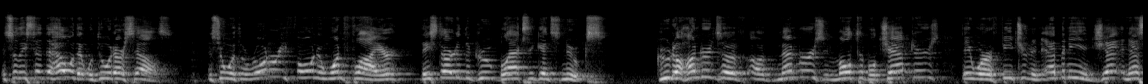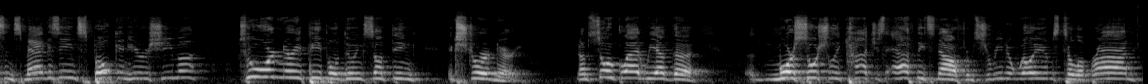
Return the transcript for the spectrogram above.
And so they said, the hell with it, we'll do it ourselves. And so with a rotary phone and one flyer, they started the group Blacks Against Nukes. Grew to hundreds of, of members in multiple chapters. They were featured in Ebony and Jet and Essence magazine, spoke in Hiroshima. Two ordinary people doing something extraordinary. And I'm so glad we have the more socially conscious athletes now, from Serena Williams to LeBron.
